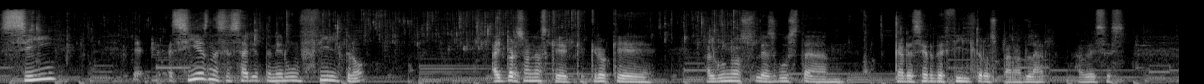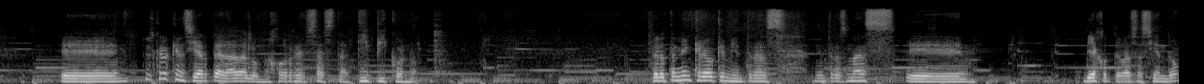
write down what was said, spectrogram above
si, si es necesario tener un filtro. Hay personas que, que creo que a algunos les gusta carecer de filtros para hablar a veces. Eh, pues creo que en cierta edad a lo mejor es hasta típico, ¿no? Pero también creo que mientras, mientras más eh, viejo te vas haciendo,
